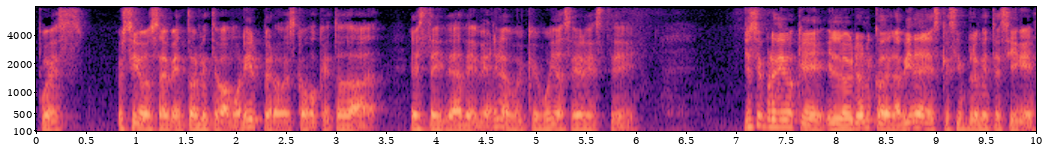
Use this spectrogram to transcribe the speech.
pues, pues sí, o sea, eventualmente va a morir, pero es como que toda esta idea de verga, güey, ¿qué voy a hacer? Este... Yo siempre digo que lo irónico de la vida es que simplemente sigue.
